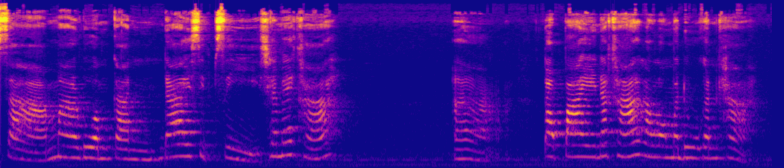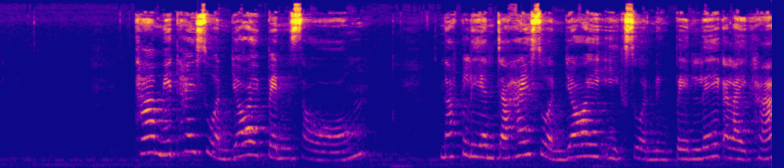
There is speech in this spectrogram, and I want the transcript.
13 มารวมกันได้ 14 ใช่ไหมคะ อ่า ต่อไปนะคะ เราลองมาดูกันค่ะ ถ้ามิตรให้ส่วนย่อยเป็น 2 นักเรียนจะให้ส่วนย่อยอีกส่วนหนึ่งเป็นเลขอะไรคะ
